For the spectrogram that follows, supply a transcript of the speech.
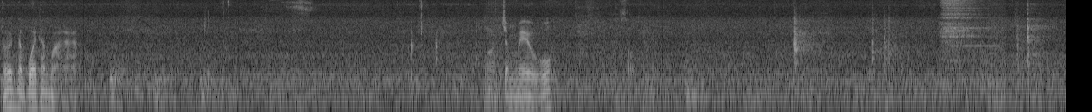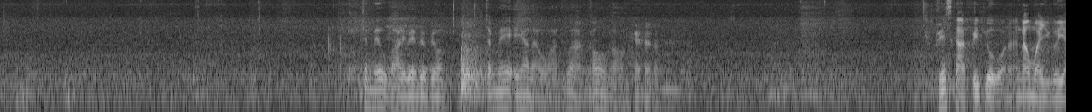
တော့နှစ်ပွဲထပ်မှာလားဟောကြမဲကိုဆော့ ကြမဲကိုဘာတွေပဲပြောပြောကြမဲအရသာဟိုကသူကကောင်းအောင်ကောင်းတယ် drinks က free flow ပေါ့နော်အနောက်မှာယူလို့ရ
